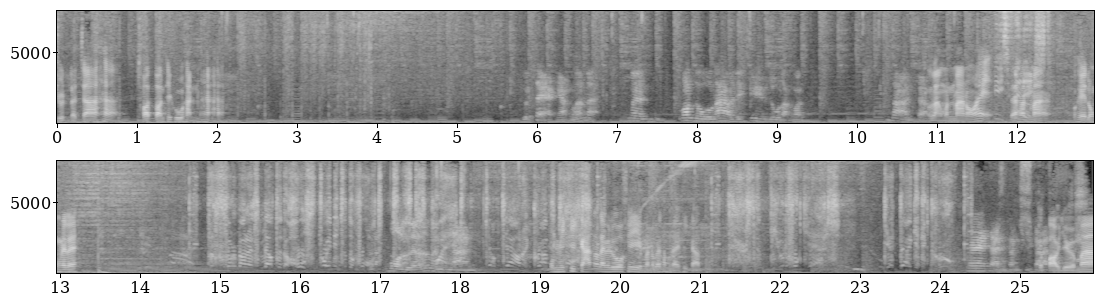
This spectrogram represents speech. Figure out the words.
จุดแล้วจ้าช็อตตอนที่กูหันมาหรือแตกอย่างนั้นอะมันม่อนดูหน้ามันดิพี่ดูหลังก่อนนานจังหลังมันมาน้อย แต่ท่านมา โอเคลงได้เลย บนเลยแล้วมันนาน Jump down and grab ผมมีคีย์การ์ดอะไรไม่รู้อะพี่ มันเอาไว้ทำอะไรคีย์การ์ด There's some beautiful cash. Get back in the crew. ไม่แน่ใจเหมือนกันกระเป๋าเยอะมา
